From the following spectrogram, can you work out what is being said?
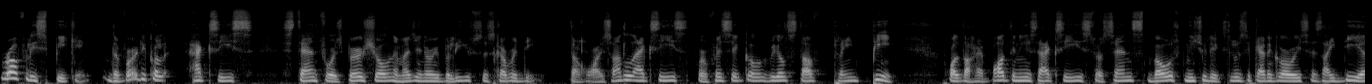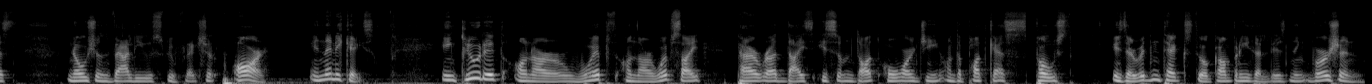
Roughly speaking, the vertical axis stands for spiritual and imaginary beliefs discovered D. The horizontal axis for physical, real stuff, plain P, while the hypotenuse axis transcends both mutually exclusive categories as ideas, notions, values, reflection, are. In any case, included on our web on our website paradisism.org on the podcast post is the written text to accompany the listening version.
